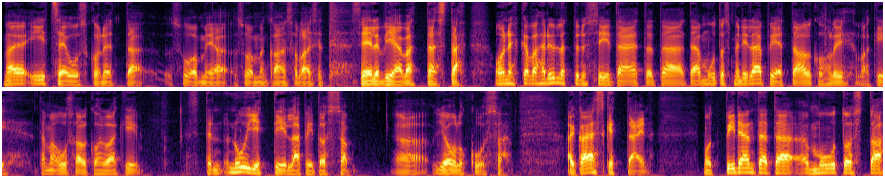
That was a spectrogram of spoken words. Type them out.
Mä itse uskon, että Suomi ja Suomen kansalaiset selviävät tästä. On ehkä vähän yllättynyt siitä, että tämä, tämä muutos meni läpi, että alkoholilaki, tämä uusi alkoholilaki sitten nuijittiin läpi tuossa joulukuussa aika äskettäin. Mutta pidän tätä muutosta,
